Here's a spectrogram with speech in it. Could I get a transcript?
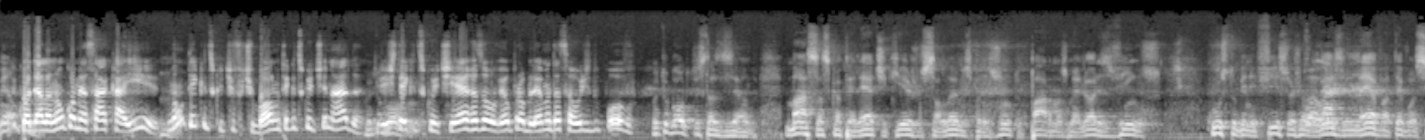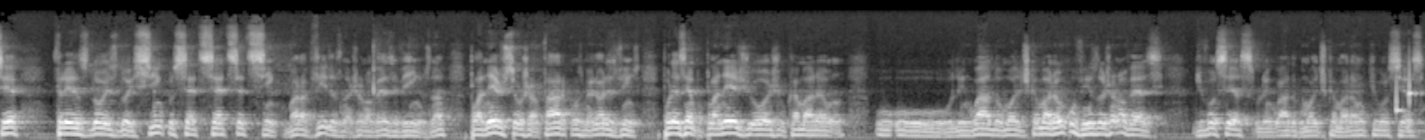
não, quando ela não começar a cair, não tem que discutir futebol, não tem que discutir nada. Muito a gente bom. tem que discutir é resolver o problema da saúde do povo. Muito bom o que tu estás dizendo. Massas, capelete, queijos, salames, presunto, parma, os melhores vinhos, custo-benefício, a Genovese leva até você 3225-7775. Maravilhas na Genovese Vinhos, né? Planeje seu jantar com os melhores vinhos. Por exemplo, planeje hoje o camarão, o, o linguado ou molho de camarão com vinhos da Genovese de vocês, o linguado com molho de camarão que vocês,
